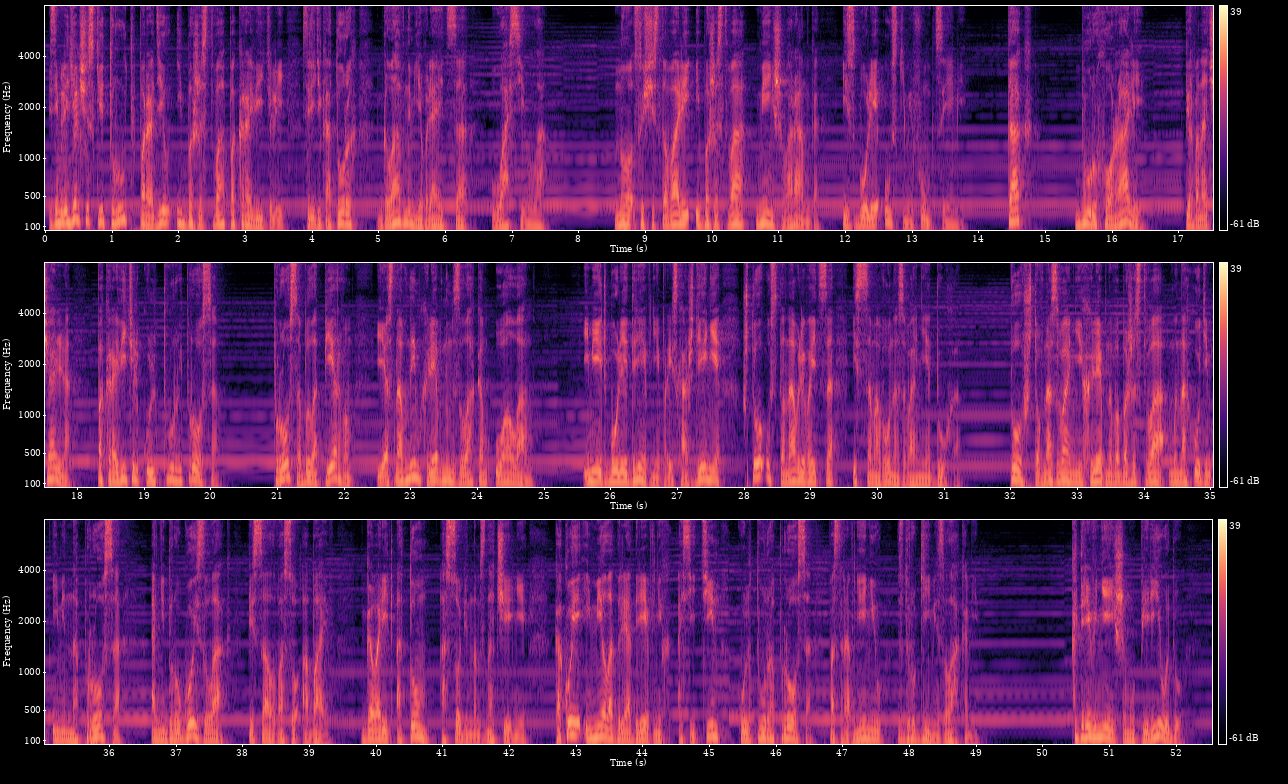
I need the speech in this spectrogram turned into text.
Земледельческий труд породил и божества-покровителей, среди которых главным является Уасилла. Но существовали и божества меньшего ранга и с более узкими функциями. Так, Бурхорали первоначально покровитель культуры проса – проса было первым и основным хлебным злаком у Алан. Имеет более древнее происхождение, что устанавливается из самого названия духа. То, что в названии хлебного божества мы находим именно проса, а не другой злак, писал Васо Абаев, говорит о том особенном значении, какое имела для древних осетин культура проса по сравнению с другими злаками. К древнейшему периоду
